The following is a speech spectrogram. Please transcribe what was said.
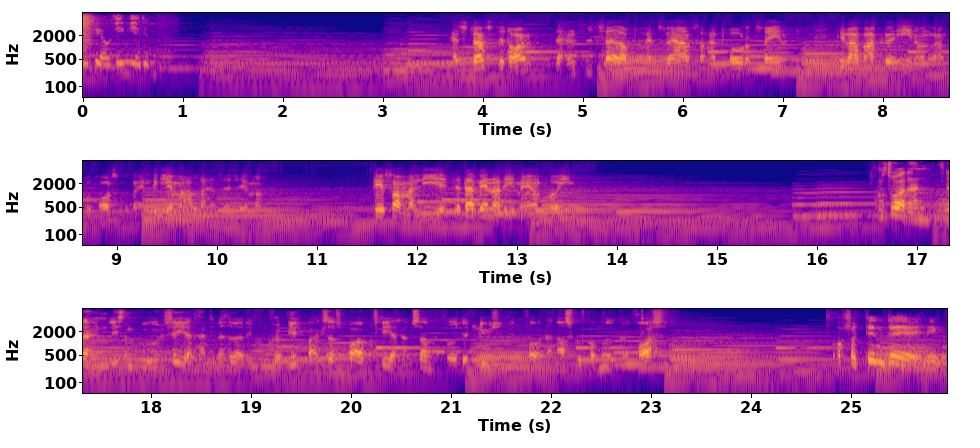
virkelig afhængig af dem. Hans største drøm, da han sad op på hans værelse og han prøvede at træne, det var bare at køre en omgang på forskerbanen. Det glemmer aldrig, han sagde til mig. Det er sådan, man lige, det der vender det i maven på en. Jeg tror, at han, da han ligesom kunne se, at han hvad hedder det, kunne køre bilbike, så tror jeg måske, at han sådan har fået lidt lys igen, for at han også skulle komme ud og køre cross. Og fra den dag af, Nico,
